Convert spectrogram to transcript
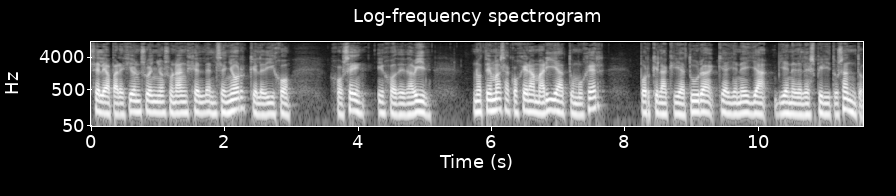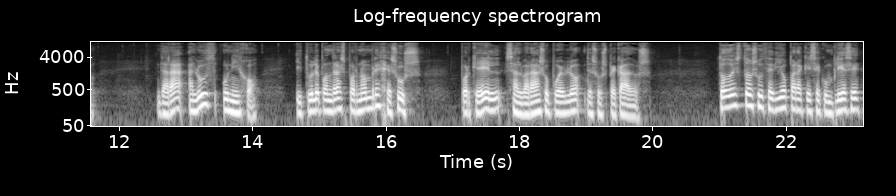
se le apareció en sueños un ángel del Señor que le dijo, José, hijo de David, no temas acoger a María, tu mujer, porque la criatura que hay en ella viene del Espíritu Santo. Dará a luz un hijo, y tú le pondrás por nombre Jesús, porque él salvará a su pueblo de sus pecados. Todo esto sucedió para que se cumpliese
